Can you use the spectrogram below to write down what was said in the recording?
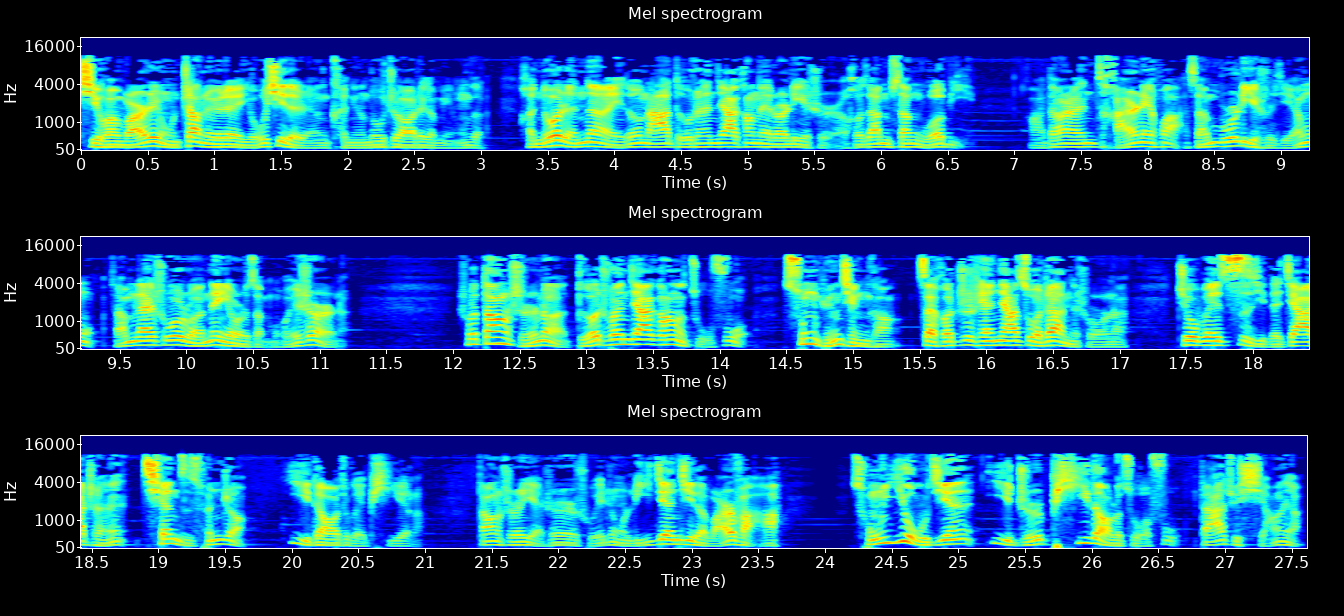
喜欢玩这种战略类游戏的人肯定都知道这个名字。很多人呢也都拿德川家康那段历史和咱们三国比啊。当然还是那话，咱们不是历史节目，咱们来说说那又是怎么回事呢？说当时呢，德川家康的祖父松平清康在和织田家作战的时候呢，就被自己的家臣千子村正。一刀就给劈了，当时也是属于这种离间计的玩法啊，从右肩一直劈到了左腹。大家去想想，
